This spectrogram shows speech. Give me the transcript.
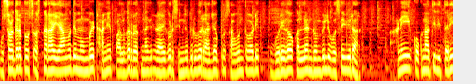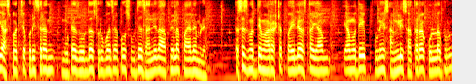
मुसळधार पाऊस असणार आहे. यामध्ये मुंबई ठाणे पालघर रत्नागिरी रायगड सिंधुदुर्ग राजापूर सावंतवाडी गोरेगाव कल्याण डोंबिवली वसई विरार आणि कोकणातील इतरही आसपासच्या परिसरात मोठ्या जोरदार स्वरूपाचा पाऊस उद्या झालेला आपल्याला पाहायला मिळेल. तसेच मध्य महाराष्ट्रात पाहिले असता या यामध्ये पुणे सांगली सातारा कोल्हापूर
